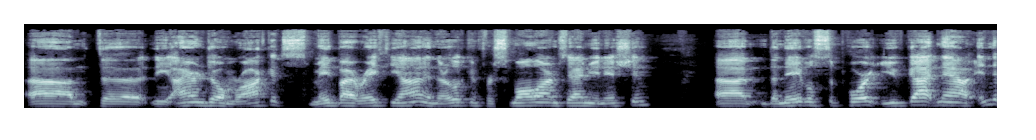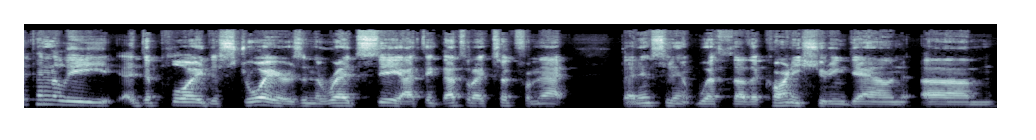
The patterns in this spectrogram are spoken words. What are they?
um, the the Iron Dome rockets made by Raytheon, and they're looking for small arms ammunition uh, the naval support. You've got now independently uh, deployed destroyers in the Red Sea. I think that's what I took from that that incident with uh, the Carney shooting down um,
